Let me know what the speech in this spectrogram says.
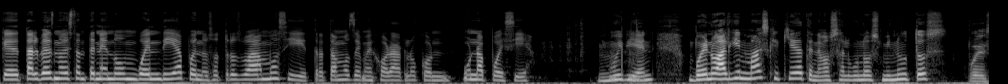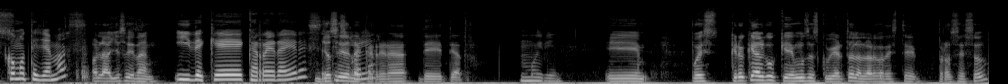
que tal vez no están teniendo un buen día, pues nosotros vamos y tratamos de mejorarlo con una poesía. Muy bien. Bueno, ¿alguien más que quiera? Tenemos algunos minutos. Pues, ¿Cómo te llamas? Hola, yo soy Dan. ¿Y de qué carrera eres? Yo soy de la carrera de teatro. Muy bien. Y pues creo que algo que hemos descubierto a lo largo de este proceso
